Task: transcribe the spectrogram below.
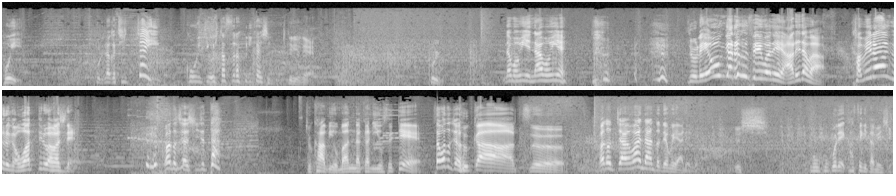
ほい。これなんかちっちゃい攻撃をひたすら繰り返してきてるよね。ほい。何も見えん何も見えんでもレオンガルフ戦はねあれだわ。カメラアングルが終わってるわマジで。ワトちゃん死んじゃった。ちょカービィを真ん中に寄せてさあワトちゃん復活。ワトちゃんは何度でもやれる。よし。もうここで稼ぎダメージを。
